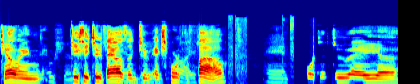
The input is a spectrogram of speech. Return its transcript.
telling TC2000 to export the file, and export it to a uh,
